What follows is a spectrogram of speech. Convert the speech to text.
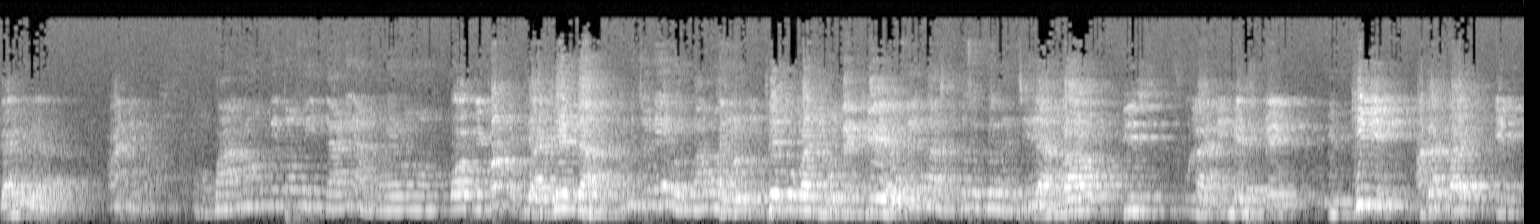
guide their animals. But because of the agenda. They want to take over the whole Nigeria. They allow these Fulani herdsmen to be killing and that's why in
